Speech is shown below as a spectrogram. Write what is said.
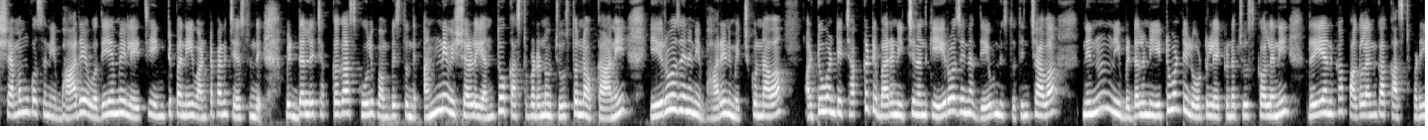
క్షేమం కోసం నీ భార్య ఉదయమే లేచి ఇంటి పని వంట పని చేస్తుంది. బిడ్డల్ని చక్కగా స్కూల్కి పంపిస్తుంది. అన్ని విషయాలు ఎంతో కష్టపడి నువ్వు చూస్తున్నావు కానీ ఏ రోజైనా నీ భార్యని మెచ్చుకున్నావా? అటువంటి చక్కటి భార్యని ఇచ్చినందుకు ఏ రోజైనా దేవుడిని స్థుతించావా నిన్ను నీ బిడ్డలను ఎటువంటి లోటు లేకుండా చూసుకోవాలని రేయనక పగలనక కష్టపడి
